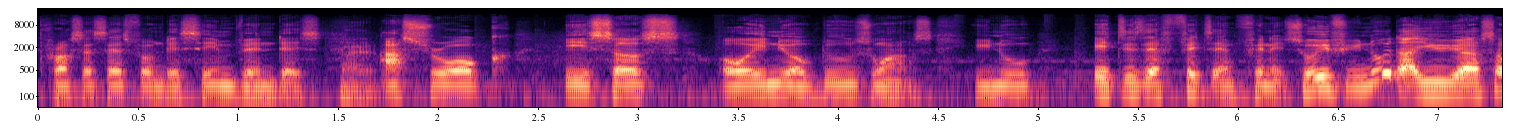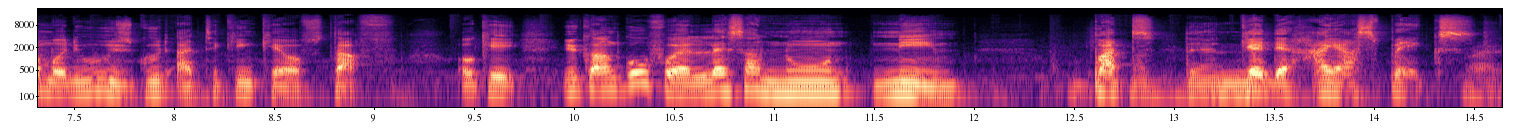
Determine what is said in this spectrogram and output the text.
processors from the same vendors. Right. ASRock, Asus, or any of those ones. You know, it is a fit and finish. So if you know that you are somebody who is good at taking care of stuff, okay, you can go for a lesser known name, but, then- get the higher specs. Right.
